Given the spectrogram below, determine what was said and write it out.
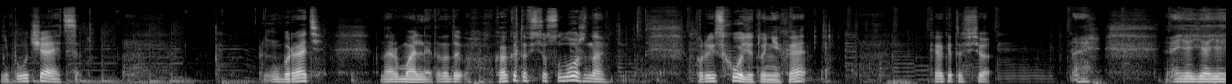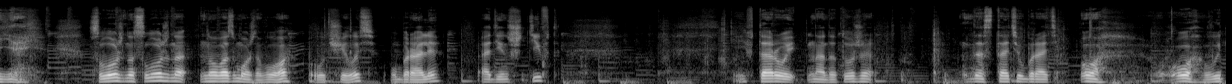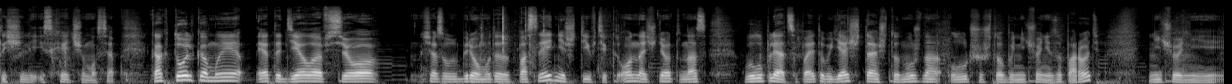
не получается. Убрать нормально. Это надо... Как это все сложно происходит у них, а? Как это все... Ай-яй-яй-яй-яй. Сложно, сложно, но возможно. Во, получилось. Убрали один штифт. И второй надо тоже достать, убрать. О, о, вытащили из Хэтчималса. Как только мы это дело все сейчас уберем вот этот последний штифтик, он начнет у нас вылупляться. Поэтому я считаю, что нужно лучше, чтобы ничего не запороть, ничего не,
